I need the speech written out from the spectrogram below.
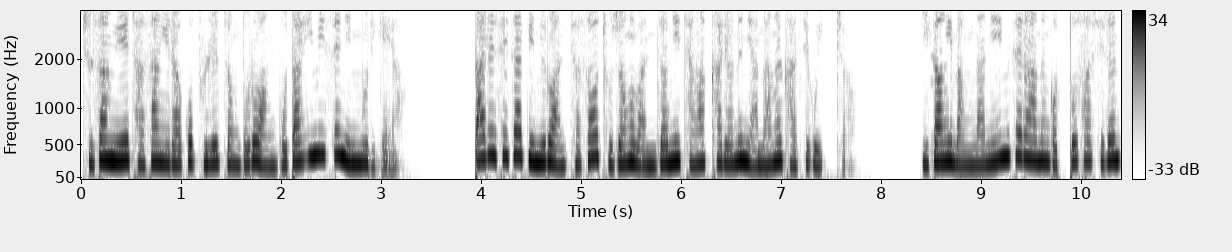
주상위의 좌상이라고 불릴 정도로 왕보다 힘이 센 인물이게요. 딸을 세자빈으로 앉혀서 조정을 완전히 장악하려는 야망을 가지고 있죠. 이강이 망나니 행세를 하는 것도 사실은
